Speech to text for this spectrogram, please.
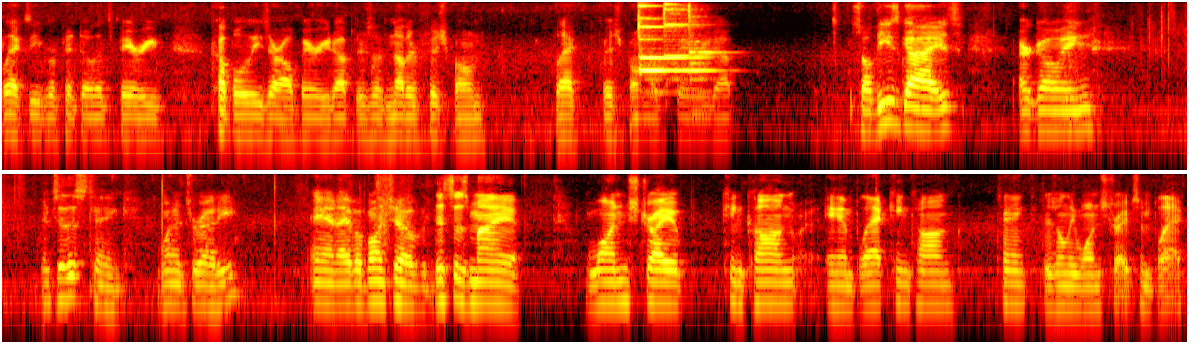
black zebra pinto that's berried. A couple of these are all berried up. There's another fish bone, black fish bone that's berried up. So these guys are going into this tank when it's ready. And I have a bunch of, this is my one stripe King Kong and black King Kong tank. There's only one stripes in black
